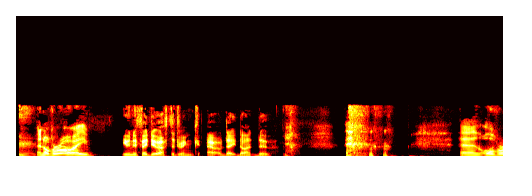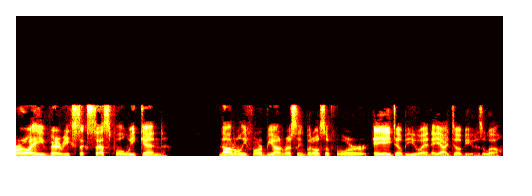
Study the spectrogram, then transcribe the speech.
and overall, I Even if they do have to drink out of date Diet Dew. and overall a very successful weekend. not only for Beyond Wrestling but also for AAW and AIW as well.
